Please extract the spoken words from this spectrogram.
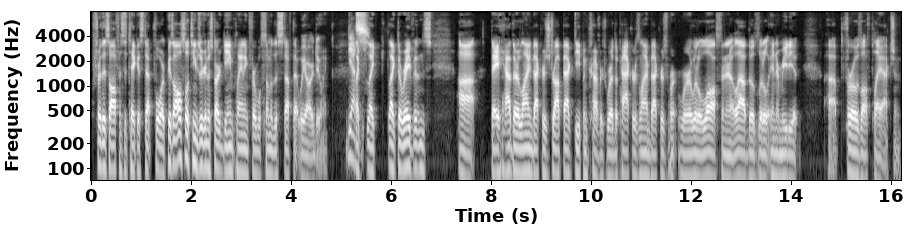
for this offense to take a step forward because also teams are going to start game planning for some of the stuff that we are doing Yes. like like like the Ravens, uh, they had their linebackers drop back deep in coverage where the Packers linebackers were, were a little lost and it allowed those little intermediate uh, throws off play action.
